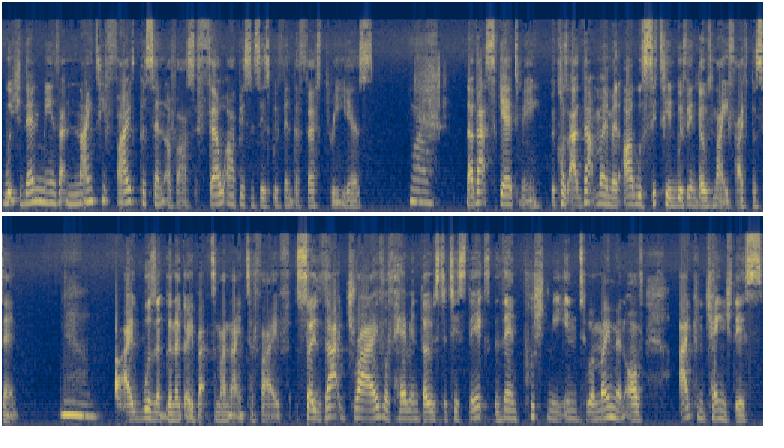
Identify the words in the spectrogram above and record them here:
which then means that 95% of us fail our businesses within the first three years. Wow. Now that scared me because at that moment I was sitting within those 95%. Yeah. I wasn't going to go back to my nine to five. So that drive of hearing those statistics then pushed me into a moment of, I can change this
